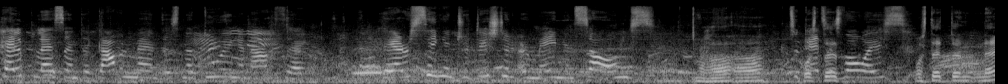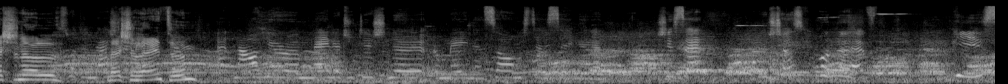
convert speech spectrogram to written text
helpless, and the government is not doing enough. They are singing traditional Armenian songs Uh-huh, uh-huh. to Was get a that, voice. was that the national, the national anthem? And now here are many traditional Armenian songs they're singing. And she said, we just want to have peace.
